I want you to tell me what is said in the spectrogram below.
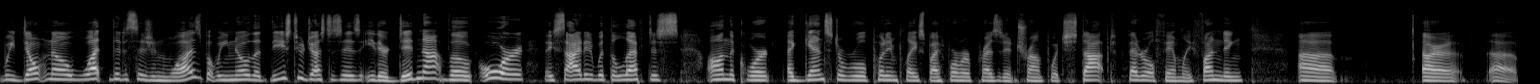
we don't know what the decision was, but we know that these two justices either did not vote or they sided with the leftists on the court against a rule put in place by former President Trump, which stopped federal family funding uh, uh,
